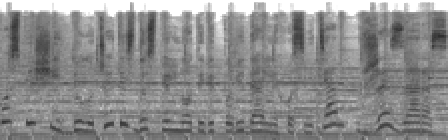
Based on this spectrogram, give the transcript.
Поспішіть долучитись до спільноти відповідальних освітян вже зараз.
